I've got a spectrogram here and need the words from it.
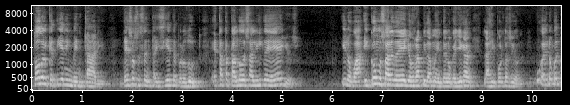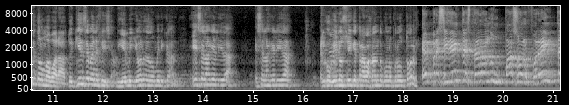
Todo el que tiene inventario de esos 67 productos, está tratando de salir de ellos. Y, lo va, ¿Y cómo sale de ellos rápidamente en lo que llegan las importaciones? Bueno, vendiendo lo más barato. ¿Y quién se beneficia? 10 millones de dominicanos. Esa es la realidad. Esa es la realidad. El gobierno sigue trabajando con los productores. El presidente está dando un paso al frente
